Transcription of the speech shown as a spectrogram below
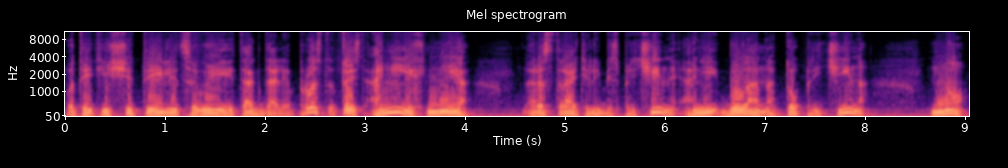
вот эти щиты лицевые и так далее. Просто, то есть они их не растратили без причины, они, была на то причина, но,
